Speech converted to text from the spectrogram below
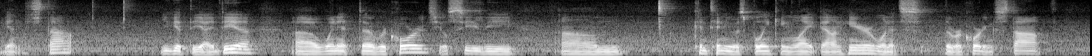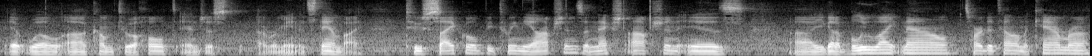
again to stop. You get the idea. Uh, when it uh, records you'll see the um, continuous blinking light down here. When it's the recording stopped it will uh, come to a halt and just uh, remain in standby. To cycle between the options, the next option is uh, you got a blue light now. It's hard to tell on the camera.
